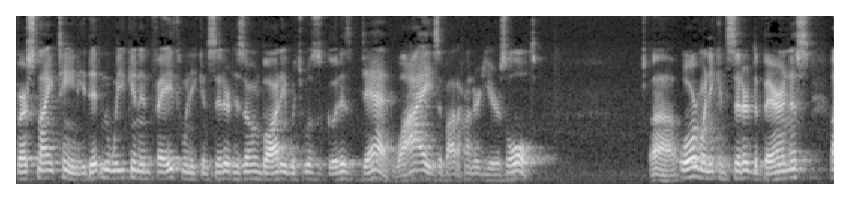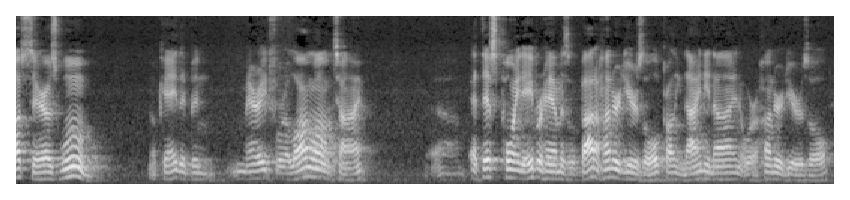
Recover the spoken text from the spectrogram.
Verse 19, he didn't weaken in faith when he considered his own body, which was as good as dead. Why? He's about 100 years old. Uh, or when he considered the barrenness of Sarah's womb. Okay, they've been married for a long, long time. Uh, at this point, Abraham is about 100 years old, probably 99 or 100 years old.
